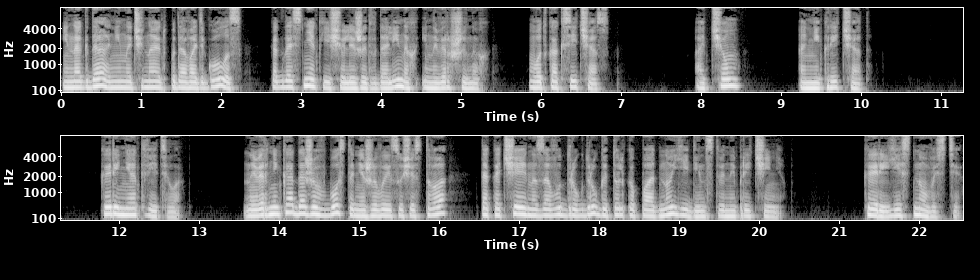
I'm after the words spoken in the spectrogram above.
Иногда они начинают подавать голос, когда снег еще лежит в долинах и на вершинах, вот как сейчас. О чем они кричат? Кэрри не ответила. Наверняка даже в Бостоне живые существа так отчаянно зовут друг друга только по одной единственной причине. «Кэрри, есть новости».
